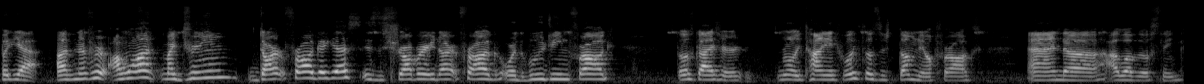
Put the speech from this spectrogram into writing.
But yeah, I've never, I want, my dream dart frog, I guess, is the strawberry dart frog or the blue jean frog. Those guys are really tiny. I believe those are thumbnail frogs. And uh, I love those things.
